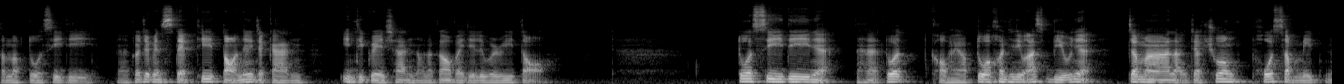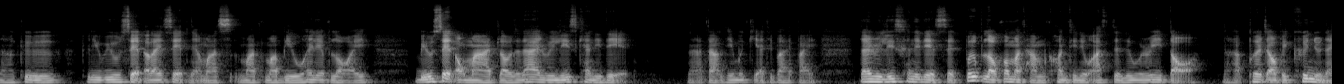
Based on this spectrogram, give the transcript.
สำหรับตัว CD นะก็จะเป็น step ที่ต่อเนื่องจากการ integration เนาะแล้วก็เอาไป delivery ต่อ ตัว CD เนี่ยนะฮะตัวขออภัยครับ ตัว continuous build เนี่ยจะมาหลังจากช่วง post submit นะคือรีวิวเสร็จอะไรเสร็จเนี่ยมามามา build ให้เรียบร้อย build เสร็จออกมาเราจะได้ release candidate นะตามที่เมื่อกี้อธิบายไปได้ release candidate เสร็จปุ๊บ เราก็มาทำ continuous delivery ต่อนะครับเพื่อจะเอาไปขึ้นอยู่ใน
